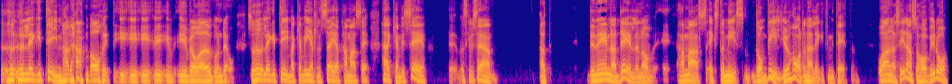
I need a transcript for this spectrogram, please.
Hur, hur legitim hade han varit i, i, i, i, våra ögon då? Så hur legitima kan vi egentligen säga att Hamas är? Här kan vi se, eh, vad ska vi säga, att den ena delen av eh, Hamas extremism, de vill ju ha den här legitimiteten. Å andra sidan så har vi då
